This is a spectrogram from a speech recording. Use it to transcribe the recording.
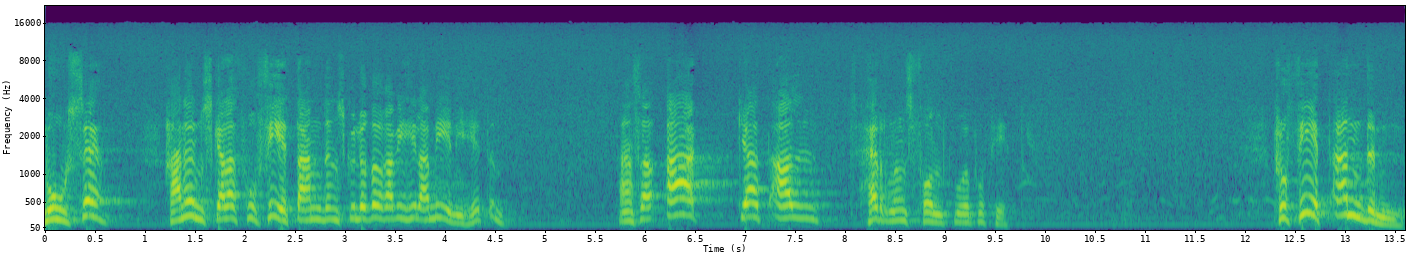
Mose, han önskade att profetanden skulle röra vid hela menigheten. Han sa, ack att allt Herrens folk vore profeter. Profetanden,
